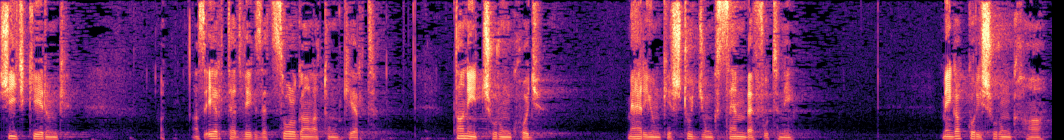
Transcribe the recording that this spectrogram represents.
és így kérünk az érted végzett szolgálatunkért, Taníts, Urunk, hogy merjünk és tudjunk szembefutni. Még akkor is, Urunk, ha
